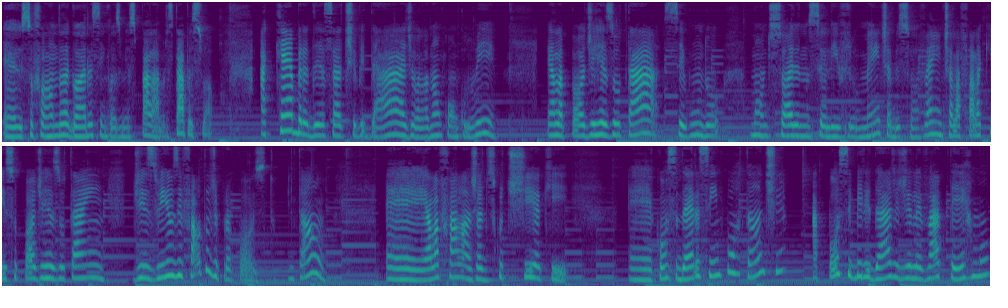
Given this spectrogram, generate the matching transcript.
É, eu estou falando agora assim com as minhas palavras, tá, pessoal? A quebra dessa atividade, ou ela não concluir, ela pode resultar, segundo Montessori no seu livro Mente Absorvente, ela fala que isso pode resultar em desvios e falta de propósito. Então, é, ela fala, já discutia que é, considera-se importante a possibilidade de levar a termo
